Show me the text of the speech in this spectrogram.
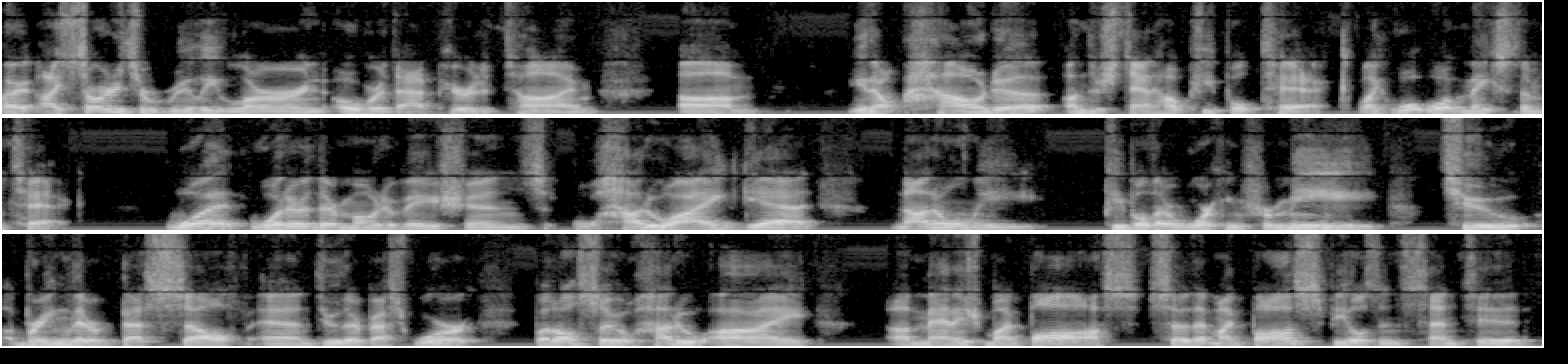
I, I started to really learn over that period of time, um, you know, how to understand how people tick, like what, what makes them tick. What what are their motivations? How do I get not only people that are working for me to bring their best self and do their best work, but also how do I uh, manage my boss so that my boss feels incented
